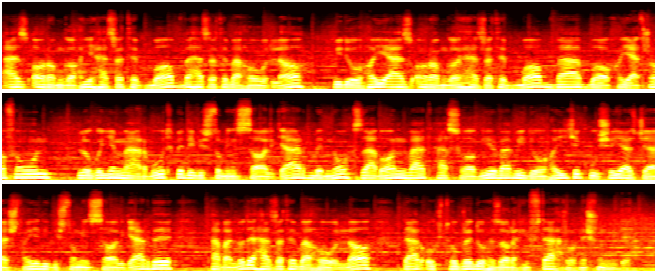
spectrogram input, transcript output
از آرامگاه‌های حضرت باب و حضرت بهاءالله، ویدیوهایی از آرامگاه حضرت باب و باغ‌های اطراف اون، لوگوی مربوط به دویستمین سالگرد به نه زبان و تصاویر و ویدیوهایی که گوشه از جشن‌های دویستمین سالگرد تولد حضرت بهاءالله در اکتبر 2017 رو نشون میده.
